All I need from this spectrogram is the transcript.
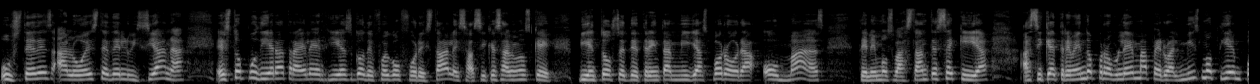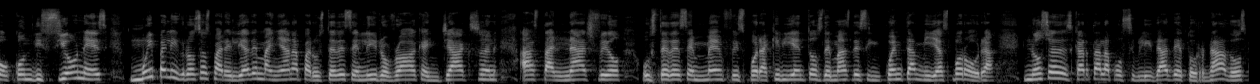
ustedes al oeste de Luisiana. Esto pudiera traer el riesgo de fuegos forestales. Así que sabemos que vientos de 30 millas por hora o más. Tenemos bastante sequía. Así que tremendo problema, pero al mismo tiempo condiciones muy peligrosas para el día de mañana para ustedes en Little Rock, en Jackson, hasta Nashville, ustedes en Memphis, por aquí vientos de más de 50 millas por hora. No se descarta la posibilidad de tornados,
